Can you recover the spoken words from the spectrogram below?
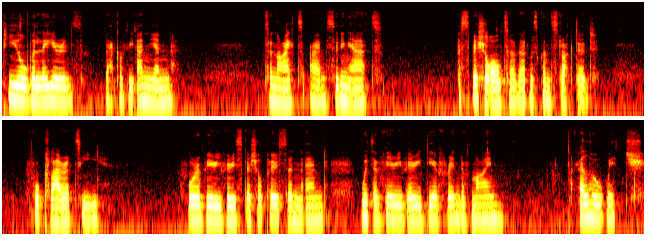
peel the layers back of the onion. Tonight I'm sitting at a special altar that was constructed for clarity for a very, very special person and with a very, very dear friend of mine, fellow witch.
